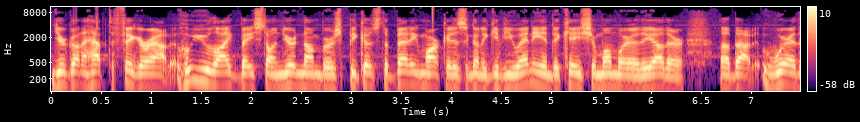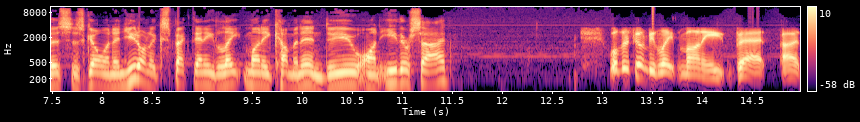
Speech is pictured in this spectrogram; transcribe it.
you're going to have to figure out who you like based on your numbers because the betting market isn't going to give you any indication one way or the other about where this is going. And you don't expect any late money coming in, do you, on either side? Well, there's going to be late money bet. Uh,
